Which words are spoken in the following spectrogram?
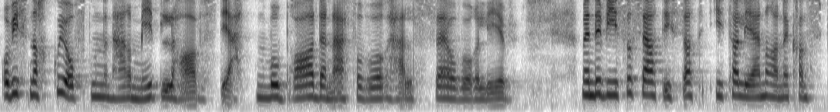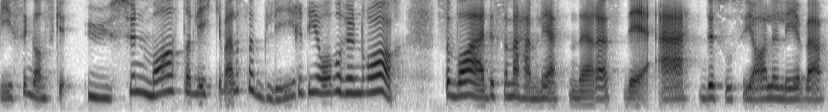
Og vi snakker jo ofte om denne middelhavsdietten, hvor bra den er for vår helse og våre liv. Men det viser seg at disse italienerne kan spise ganske usunn mat, og likevel så blir de over 100 år. Så hva er det som er hemmeligheten deres? Det er det sosiale livet.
